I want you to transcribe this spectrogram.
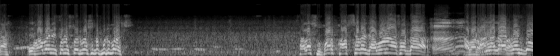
না এ হবে না তাহলে স্টোর ব্যবসাটা ফুটে পড়েছে শালা সুপার ফাস্ট ছাড়া যাব না সর্দার। আবার টাকাটা অ্যাডভান্স দো।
